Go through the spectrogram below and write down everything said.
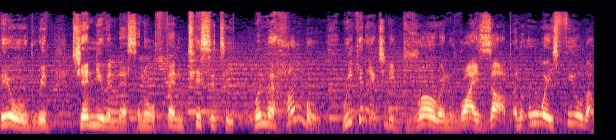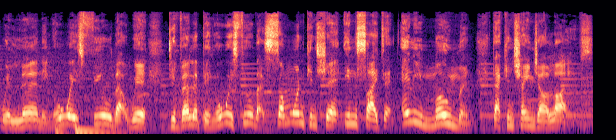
build with genuineness and authenticity. When we're humble, we can actually grow and rise up and always feel that we're learning, always feel that we're developing, always feel that someone can share insight at any moment that can change our lives.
